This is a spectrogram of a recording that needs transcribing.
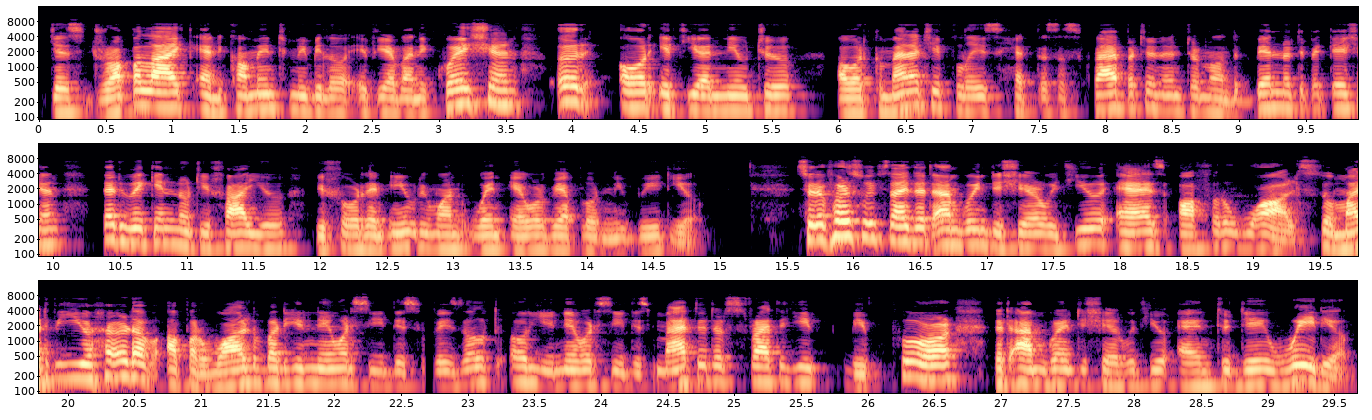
just drop a like and comment me below if you have any question or or if you are new to our community please hit the subscribe button and turn on the bell notification that we can notify you before than everyone whenever we upload new video. So the first website that i'm going to share with you is Offervault so might be you heard of Offervault but you never see this result or you never see this method or strategy before that i'm going to share with you in today video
